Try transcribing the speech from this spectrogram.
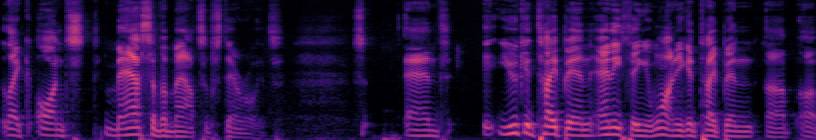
like on st- massive amounts of steroids. S and you can type in anything you want. You can type in uh, a,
